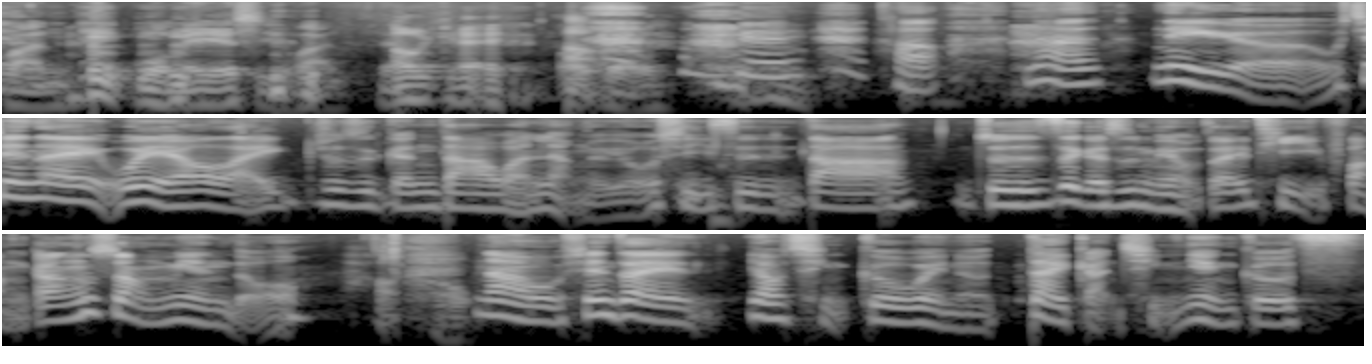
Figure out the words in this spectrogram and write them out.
欢，我们也喜欢。OK，OK，OK，好。那那个，现在我也要来，就是跟大家玩两个游戏，是大家就是这个是没有在提访纲上面的哦。好，好，那我现在要请各位呢带感情念歌词，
